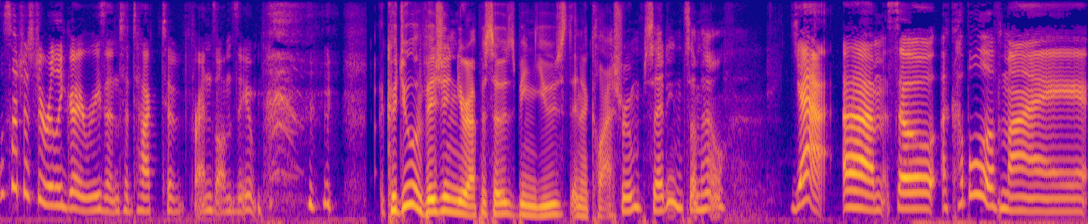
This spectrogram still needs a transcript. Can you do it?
also just a really great reason to talk to friends on Zoom. Could you envision your episodes being used in a classroom setting somehow? Yeah. Um, so a couple of my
